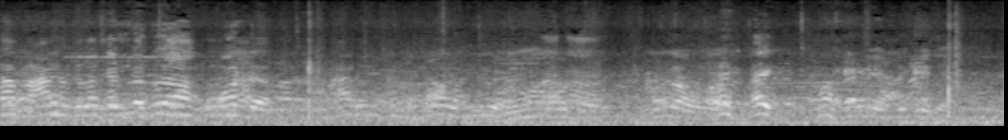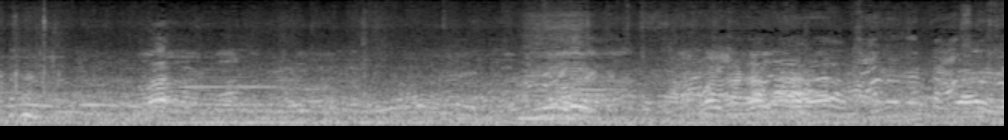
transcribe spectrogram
அதெல்லாம் வாங்குறதெல்லாம் செல்லுக்கு போட்டு Thank you.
